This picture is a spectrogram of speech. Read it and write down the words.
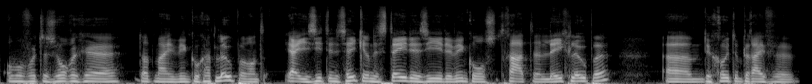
om ervoor te zorgen dat mijn winkel gaat lopen? Want ja, je ziet in, zeker in de steden zie je de winkelstraten leeglopen. Ehm, de grote bedrijven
